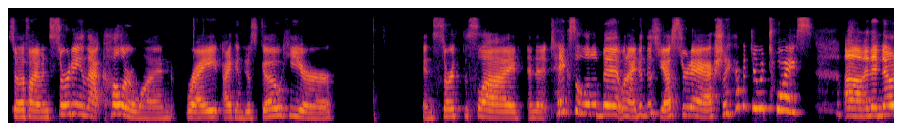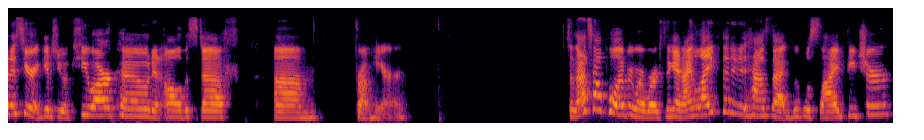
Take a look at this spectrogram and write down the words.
So if I'm inserting that color one, right, I can just go here, insert the slide, and then it takes a little bit. When I did this yesterday, I actually had to do it twice. Um, and then notice here, it gives you a QR code and all the stuff um, from here. So that's how Poll Everywhere works. And again, I like that it has that Google Slide feature,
